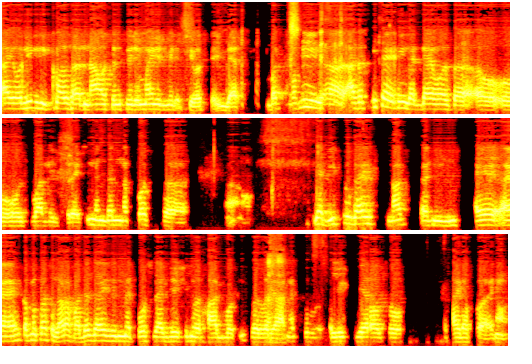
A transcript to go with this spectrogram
I only recall her now since you reminded me that she was staying there. But for me, uh, as a teacher, I think that guy was, uh, uh, was one inspiration. And then, of course, uh, uh, yeah, these two guys, not, and I, I have come across a lot of other guys in my post-graduation who are hardworking, who are very Uh-huh. honest, who are colleagues. They are also kind of, uh, you know,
